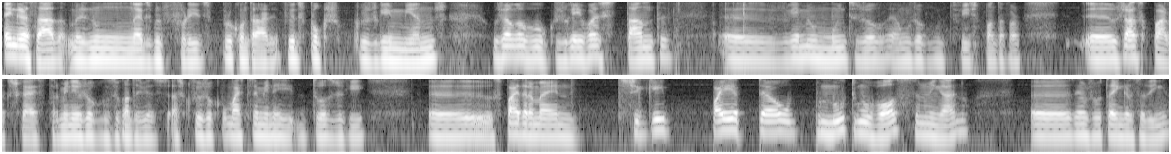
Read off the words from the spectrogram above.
é engraçado, mas não é dos meus preferidos, por contrário, foi dos poucos que joguei menos. O Jungle Book joguei bastante, uh, joguei mesmo muito jogo, é um jogo muito fixe de plataforma. Uh, o Jurassic Park, esquece, terminei o jogo não sei quantas vezes, acho que foi o jogo que mais terminei de todos aqui. Uh, Spider-Man, cheguei para ir até o penúltimo boss, se não me engano. Uh, é um jogo até engraçadinho.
